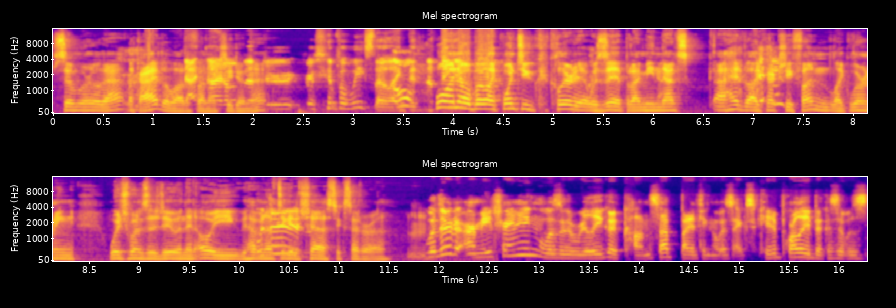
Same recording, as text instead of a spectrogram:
Similar to that? Like I had a lot of fun died actually off doing that. after a couple weeks though. Like, Oh, there's nothing Well, I know, but like once you cleared it, that was it. But I mean, Yeah. that's I had like I think- actually fun like learning which ones to do, and then oh, you have enough to get a chest, etc. Withered army training was a really good concept, but I think it was executed poorly because it was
